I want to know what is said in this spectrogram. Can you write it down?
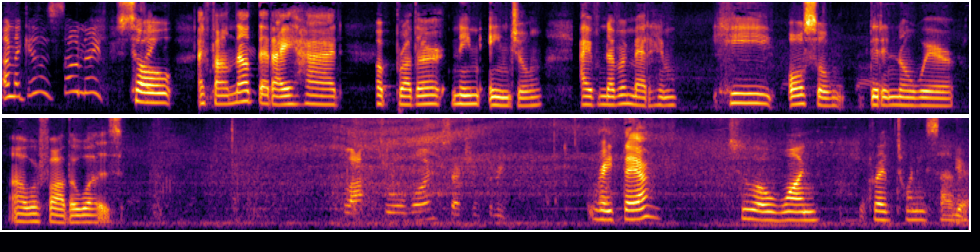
I'm like, this is so nice. So I found out that I had a brother named Angel. I've never met him. He also didn't know where our father was. Block 201, section 3. Right there, 201, grave 27. Yeah.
